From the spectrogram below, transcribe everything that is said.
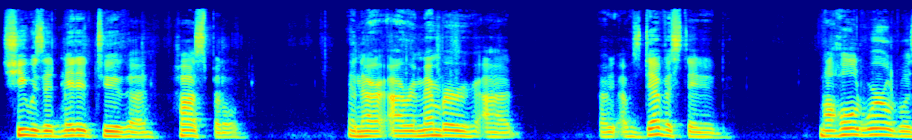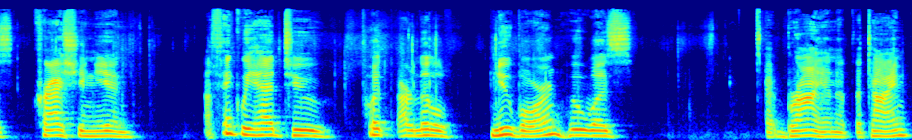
she was admitted to the hospital. And I, I remember uh, I, I was devastated. My whole world was crashing in I think we had to put our little newborn, who was uh, Brian at the time,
